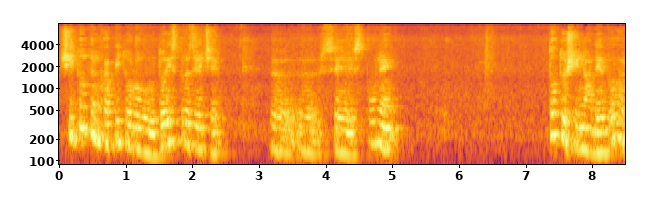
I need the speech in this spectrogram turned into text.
Și tot în capitolul 12 uh, uh, se spune, totuși în adevăr,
